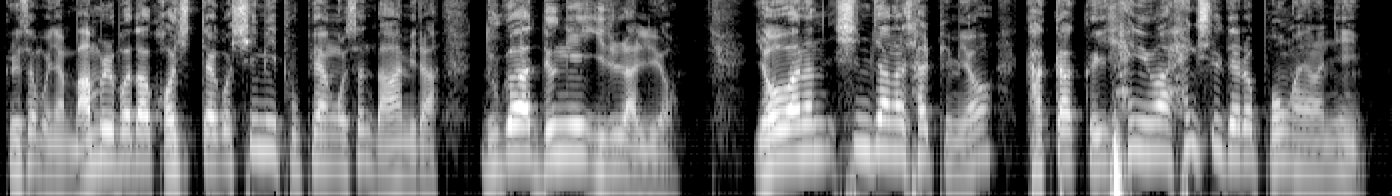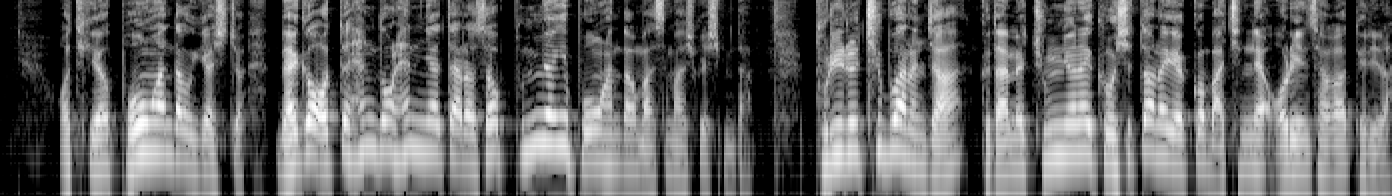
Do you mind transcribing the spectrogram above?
그래서 뭐냐 마물보다 거짓되고 심히 부패한 것은 마음이라 누가 능히 이를 알리요 여호와는 심장을 살피며 각각 그의 행위와 행실대로 보응하나니 어떻게 해요? 보응한다고 얘기하시죠. 내가 어떤 행동을 했느냐에 따라서 분명히 보응한다고 말씀하시고 계십니다. 불의를 치부하는 자, 그 다음에 중년에 그것이 떠나겠고 마침내 어린 사가 되리라.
